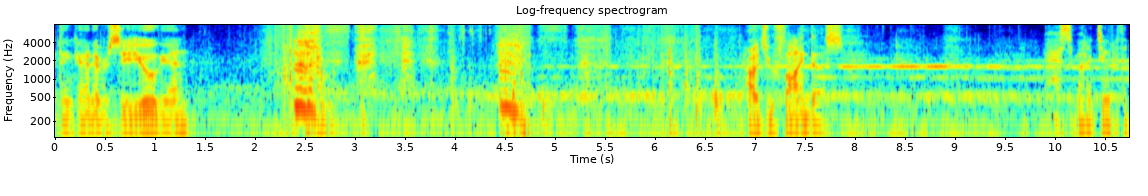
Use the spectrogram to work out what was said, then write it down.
Didn't think I'd ever see you again. How'd you find us? I Asked about a dude with a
